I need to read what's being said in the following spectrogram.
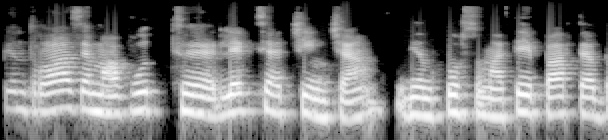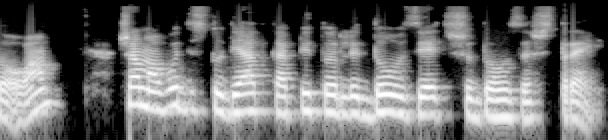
Pentru azi am avut eh, lecția 5 din cursul Matei, partea a doua, și am avut de studiat capitolele 20 și 23.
